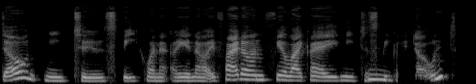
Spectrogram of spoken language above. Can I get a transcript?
don't need to speak when you know if i don't feel like i need to mm. speak i don't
